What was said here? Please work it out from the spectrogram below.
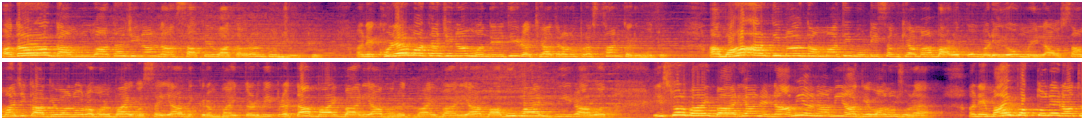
અગારા ગામનું માતાજીના ના સાથે વાતાવરણ ગુંજી ઉઠ્યું અને ખોડિયા માતાજીના મંદિરેથી રથયાત્રાનું પ્રસ્થાન કર્યું હતું. આ મહાઆરતીમાં ગામમાંથી મોટી સંખ્યામાં બાળકો, વડીલો, મહિલાઓ, સામાજિક આગેવાનો, રમણભાઈ વસૈયા, વિક્રમભાઈ તડવી, પ્રતાપભાઈ બારિયા, ભરતભાઈ બારિયા, બાબુભાઈ વી રાવત ઈશ્વરભાઈ બારિયા અને નામી અનામી આગેવાનો જોડાયા અને માય ભક્તોને રથ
